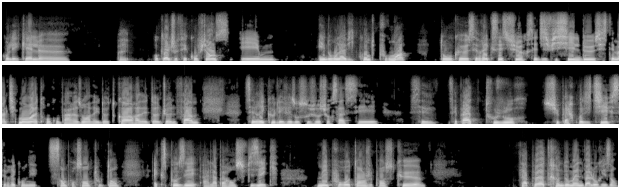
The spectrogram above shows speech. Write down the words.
pour lesquelles, euh, auxquelles je fais confiance et, et dont la vie compte pour moi, donc euh, c'est vrai que c'est sûr, c'est difficile de systématiquement être en comparaison avec d'autres corps, avec d'autres jeunes femmes. C'est vrai que les réseaux sociaux sur ça, c'est c'est c'est pas toujours super positif. C'est vrai qu'on est 100% tout le temps exposé à l'apparence physique, mais pour autant, je pense que ça peut être un domaine valorisant.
